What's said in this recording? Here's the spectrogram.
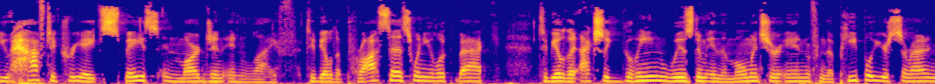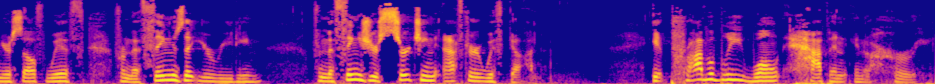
you have to create space and margin in life to be able to process when you look back, to be able to actually glean wisdom in the moment you're in, from the people you're surrounding yourself with, from the things that you're reading, from the things you're searching after with God. It probably won't happen in a hurry.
